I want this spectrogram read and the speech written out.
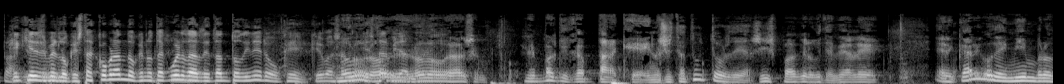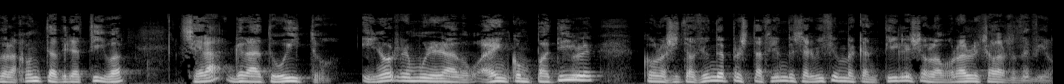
para ¿Qué qué quieres ver? ¿Lo que estás cobrando? ¿Que no te acuerdas de tanto dinero o qué? ¿Qué vas a No, no, estar no, mirando? no, no, ca- para que en los estatutos de Asispa, que es lo que te voy a leer, el cargo de miembro de la Junta Directiva será gratuito y no remunerado e incompatible con la situación de prestación de servicios mercantiles o laborables a la asociación.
